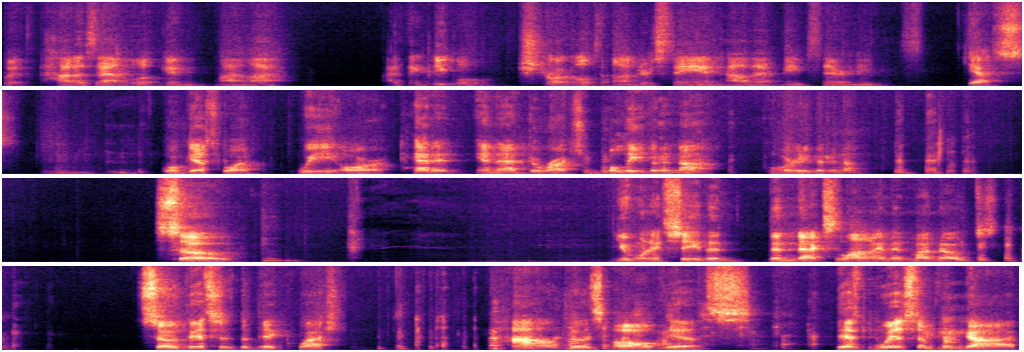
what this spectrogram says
But how does that look in my life? I think people struggle to understand how that meets their needs. Yes. Mm. Well, guess what? We are headed in that direction, believe it or not. Believe it or not. So, you want to see the, the next line in my notes? So, this is the big question. How does all this, this wisdom from God,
